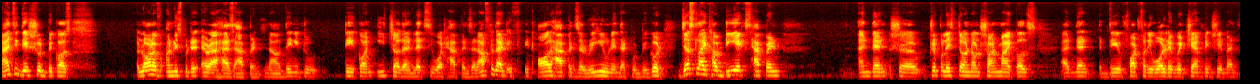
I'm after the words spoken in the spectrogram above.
I think they should because a lot of undisputed era has happened. Now they need to take on each other and let's see what happens. And after that, if it all happens, a reunion that would be good. Just like how DX happened, and then uh, Triple H turned on Shawn Michaels, and then they fought for the World Heavyweight Championship, and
